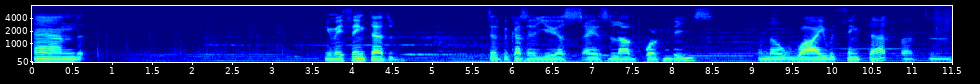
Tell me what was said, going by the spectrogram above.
And you may think that just because I just, I just love pork and beans. I don't know why you would think that, but um,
